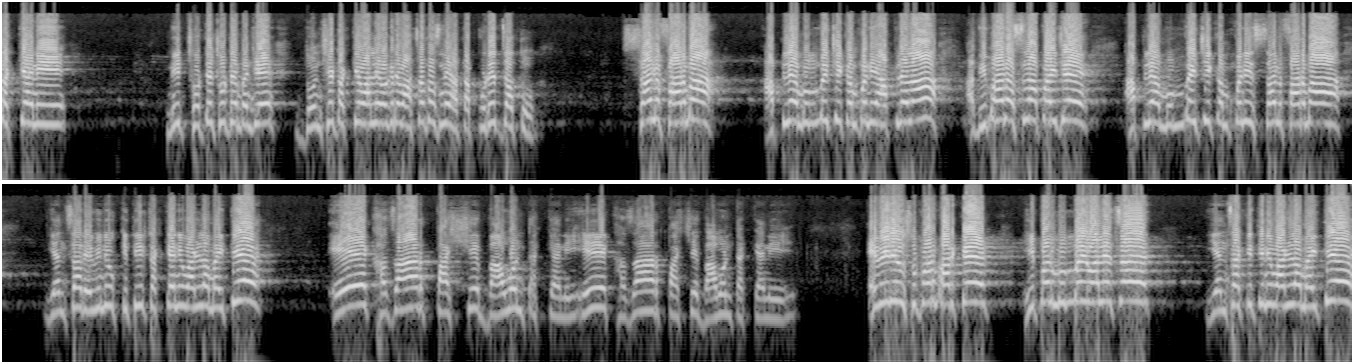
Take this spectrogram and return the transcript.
टक्क्यांनी मी छोटे छोटे म्हणजे दोनशे टक्केवाले वगैरे वाचतच नाही आता पुढेच जातो. सन फार्मा आपल्या मुंबईची कंपनी आपल्याला अभिमान असला पाहिजे. आपल्या मुंबईची कंपनी सन फार्मा यांचा रेव्हेन्यू किती टक्क्यांनी वाढला माहितीये? एक हजार पाचशे बावन्न टक्क्यांनी एक हजार पाचशे बावन्न टक्क्यांनी. एव्हेन्यू सुपर मार्केट ही पण मुंबईवालेच आहेत. यांचा कितीने वाढला माहितीये?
